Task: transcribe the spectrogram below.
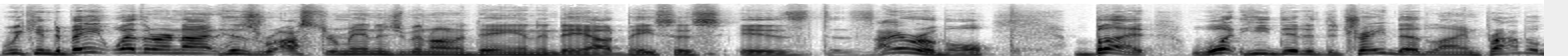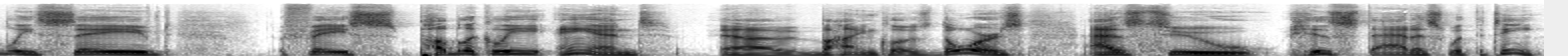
we can debate whether or not his roster management on a day in and day out basis is desirable, but what he did at the trade deadline probably saved face publicly and uh, behind closed doors as to his status with the team.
